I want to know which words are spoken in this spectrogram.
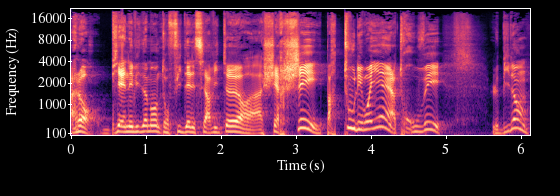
Alors, bien évidemment, ton fidèle serviteur a cherché par tous les moyens à trouver le bilan.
